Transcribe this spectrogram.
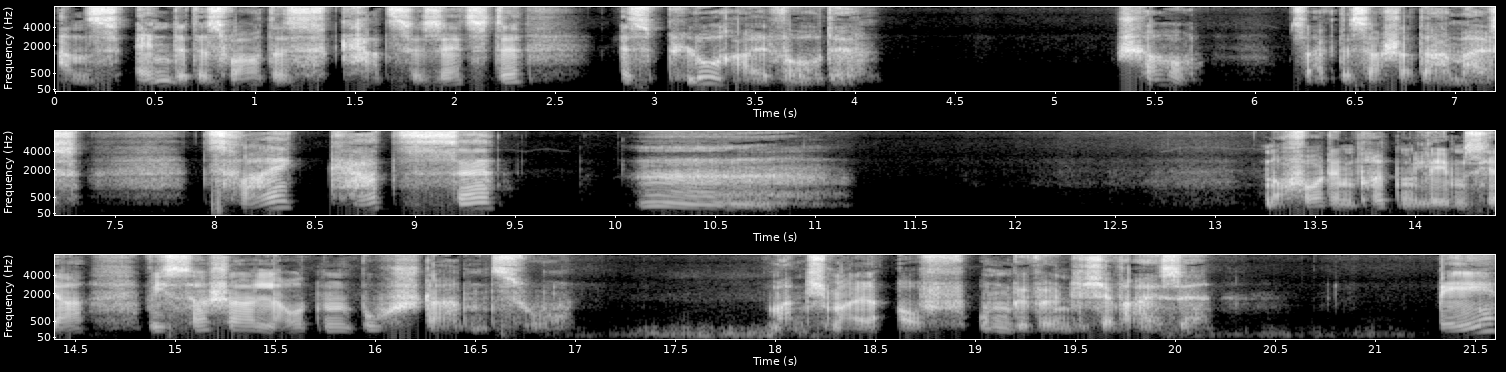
ans Ende des Wortes Katze setzte, es Plural wurde. Schau, sagte Sascha damals, zwei Katze. Hm. Noch vor dem dritten Lebensjahr wies Sascha lauten Buchstaben zu. Manchmal auf ungewöhnliche Weise. B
